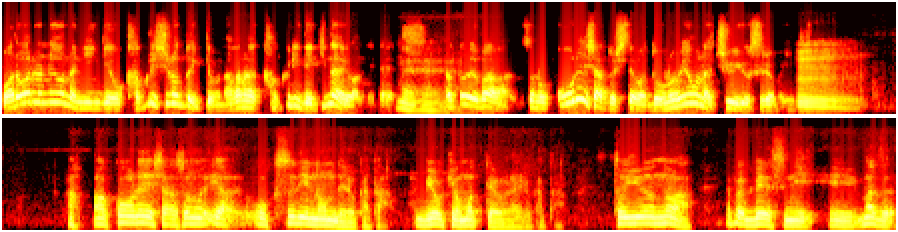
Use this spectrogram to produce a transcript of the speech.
我々のような人間を隔離しろと言ってもなかなか隔離できないわけで、ねえ例えばその高齢者としてはどのような注意をすればいいんですか、うん。ああ高齢者、そのいや、お薬飲んでる方、病気を持っておられる方というのは、やっぱりベースに、えーまず、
